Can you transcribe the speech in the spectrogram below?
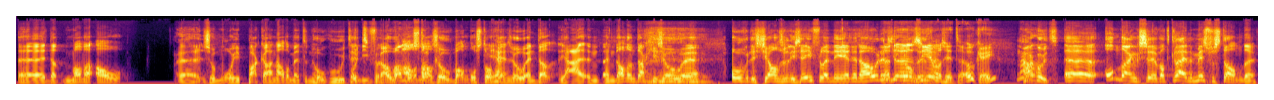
eh, dat mannen al eh, zo'n mooie pak aan hadden met een hoge hoed. En die vrouwen allemaal zo wandelstokken Ja. en zo. En, dat, ja, en, en dan een dagje zo over de Champs-Élysées flaneren. Nou, dat Dat, zie je zitten. wel zitten. Oké. Nou, Maar goed, ondanks wat kleine misverstanden...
